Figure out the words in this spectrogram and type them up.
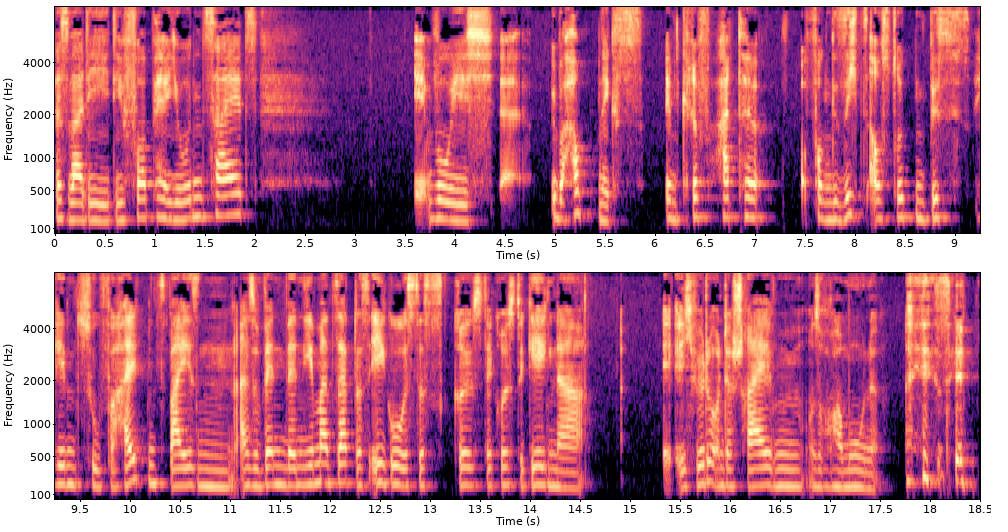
Das war die, die Vorperiodenzeit, wo ich äh, überhaupt nichts im Griff hatte, von Gesichtsausdrücken bis hin zu Verhaltensweisen. Also wenn, wenn jemand sagt, das Ego ist das größte, der größte Gegner, ich würde unterschreiben, unsere Hormone sind,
